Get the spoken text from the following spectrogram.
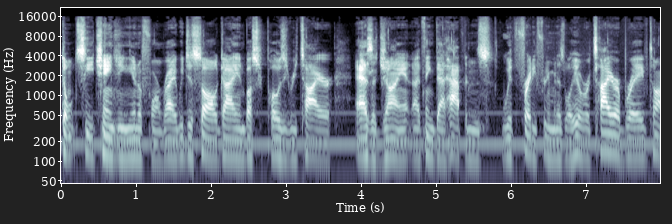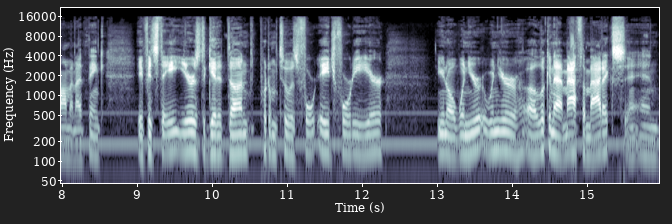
don't see changing uniform, right? We just saw a guy in Buster Posey retire as a Giant. I think that happens with Freddie Freeman as well. He'll retire a Brave, Tom, and I think if it's the eight years to get it done, put him to his four, age 40 year, you know when you're when you're uh, looking at mathematics and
